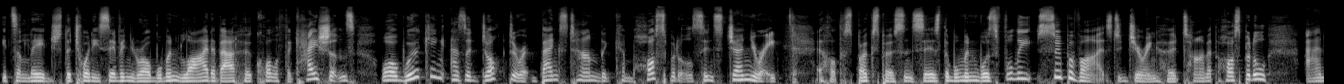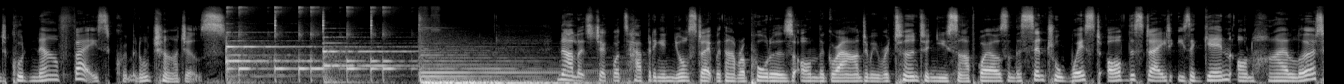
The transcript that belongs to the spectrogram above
It's alleged the 27 year old woman lied about her qualifications while working as a doctor at Bankstown Lidcombe Hospital since January. A health spokesperson says the woman was fully supervised during her time at the hospital and could now face criminal charges. Now let's check what's happening in your state with our reporters on the ground. And we return to New South Wales and the central west of the state is again on high alert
